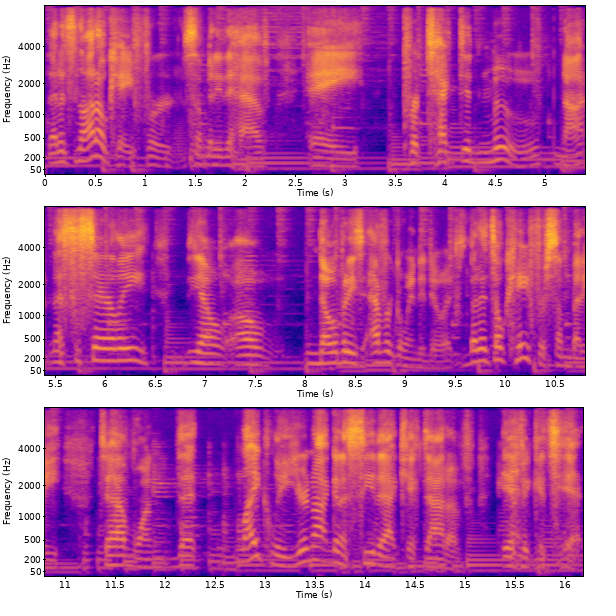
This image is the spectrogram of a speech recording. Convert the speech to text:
that it's not okay for somebody to have a protected move, not necessarily, you know, oh, nobody's ever going to do it, but it's okay for somebody to have one that likely you're not going to see that kicked out of if it gets hit.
